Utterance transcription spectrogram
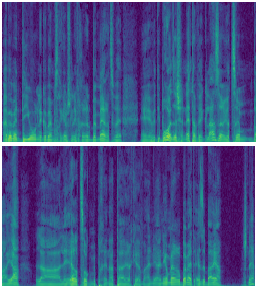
היה באמת דיון לגבי המשחקים של הנבחרת במרץ, ו, אה, ודיברו על זה שנטע וגלאזר יוצרים בעיה ל- להרצוג מבחינת ההרכב. אני, אני אומר, באמת, איזה בעיה? שניהם.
